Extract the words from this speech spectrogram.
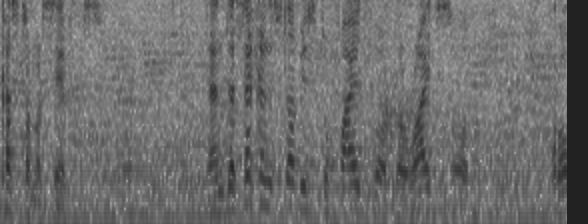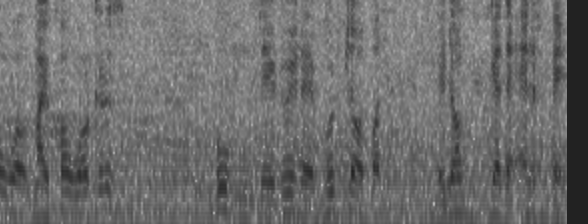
customer service. Then the second step is to fight for the rights of co my co-workers who they're doing a good job, but they don't get the enough pay.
